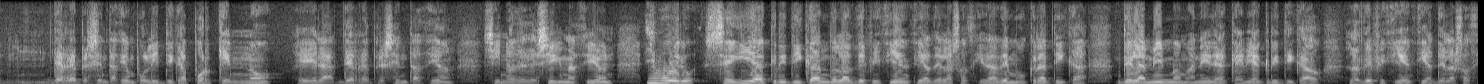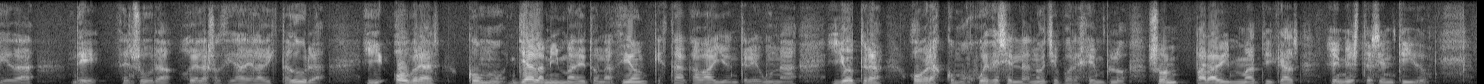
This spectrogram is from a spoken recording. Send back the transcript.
de representación política porque no era de representación, sino de designación, y Buero seguía criticando las deficiencias de la sociedad democrática de la misma manera que había criticado las deficiencias de la sociedad de censura o de la sociedad de la dictadura. Y obras como ya la misma detonación, que está a caballo entre una y otra, obras como Jueves en la Noche, por ejemplo, son paradigmáticas en este sentido.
